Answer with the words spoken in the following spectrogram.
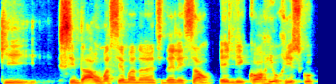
que se dá uma semana antes da eleição, ele corre o risco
